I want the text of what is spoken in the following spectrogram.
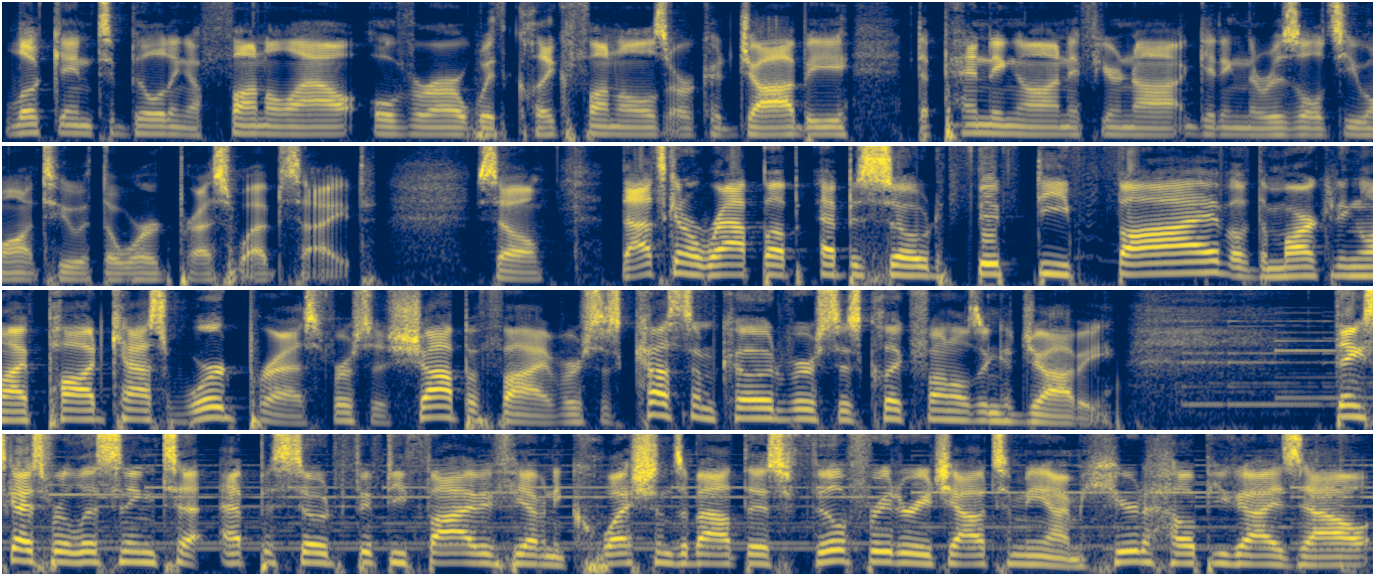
look into building a funnel out over with ClickFunnels or Kajabi, depending on if you're not getting the results you want to with the WordPress website. So that's going to wrap up episode 55 of the Marketing Life podcast WordPress versus Shopify versus custom code versus ClickFunnels and Kajabi. Thanks, guys, for listening to episode 55. If you have any questions about this, feel free to reach out to me. I'm here to help you guys out.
